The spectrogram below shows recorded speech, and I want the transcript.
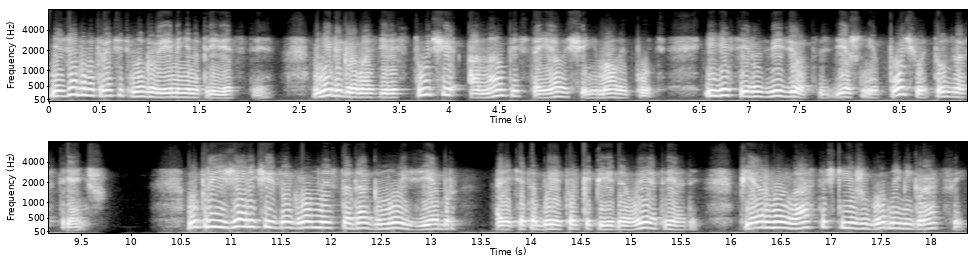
Нельзя было тратить много времени на приветствие. В небе громоздились тучи, а нам предстоял еще немалый путь. И если развезет здешние почвы, тут застрянешь. Мы проезжали через огромные стада гной зебр, а ведь это были только передовые отряды, первые ласточки ежегодной миграции.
